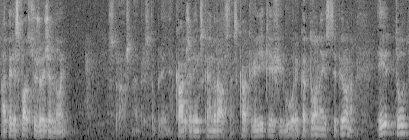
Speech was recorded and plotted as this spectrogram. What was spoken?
А переспал с чужой женой. Страшное преступление. Как же римская нравственность, как великие фигуры Катона и Сципиона. И тут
